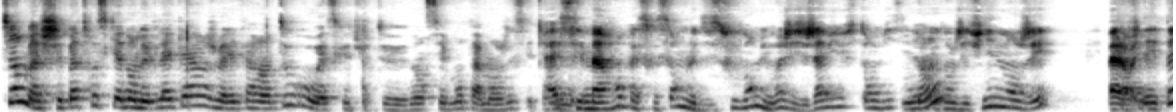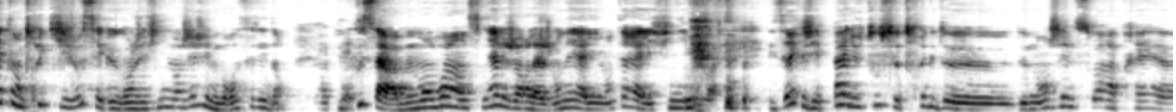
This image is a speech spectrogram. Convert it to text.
tiens, bah, je sais pas trop ce qu'il y a dans mes placards, je vais aller faire un tour, ou est-ce que tu te. Non, c'est bon, t'as mangé, c'est Ah, c'est marrant parce que ça, on me le dit souvent, mais moi, j'ai jamais eu cette envie. Non? Quand j'ai fini de manger, alors Ok. il y avait peut-être un truc qui joue, c'est que quand j'ai fini de manger, je vais me brosser les dents. Du coup, ça m'envoie un signal, genre la journée alimentaire, elle est finie. et c'est vrai que j'ai pas du tout ce truc de, de manger le soir après. euh.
